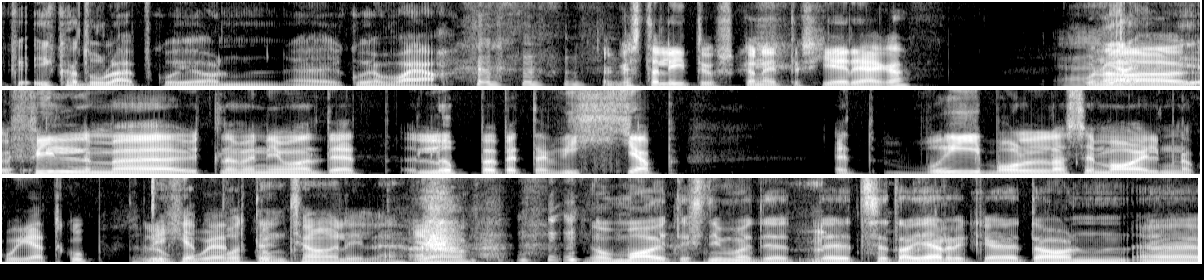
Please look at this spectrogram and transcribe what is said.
ikka, ikka tuleb, kui on, kui on vaja. aga kas ta liituks ka näiteks Jerega, kuna Ja- ja, ja- film, ütleme niimoodi, et lõpeb, et ta vihjab, et võib-olla see maailm nagu jätkub. vihjab potentsiaalile. no ma ütleks niimoodi, et, et seda järge ta on äh,,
